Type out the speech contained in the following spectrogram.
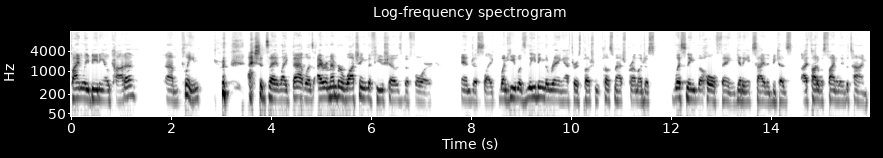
finally beating Okada um, clean. I should say, like that was. I remember watching the few shows before, and just like when he was leaving the ring after his post match promo, just listening to the whole thing, getting excited because I thought it was finally the time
